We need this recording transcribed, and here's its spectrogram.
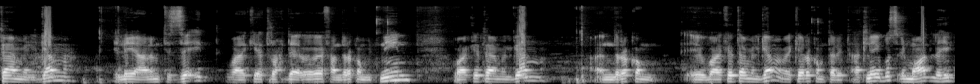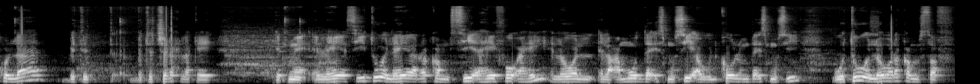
تعمل جمع اللي هي علامة الزائد وبعد كده تروح واقف عند رقم 2 وبعد كده تعمل جمع عند رقم وبعد كده تعمل جمع وبعد كده رقم 3 هتلاقي بص المعادلة هي كلها بتت... بتتشرح لك إيه؟ اللي هي سي 2 اللي هي رقم سي أهي فوق أهي اللي هو العمود ده اسمه C أو ال column ده اسمه C و2 اللي هو رقم الصف.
